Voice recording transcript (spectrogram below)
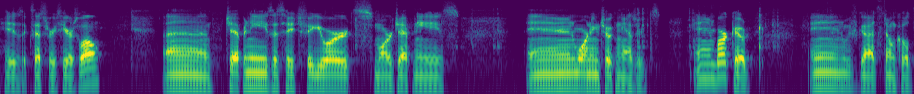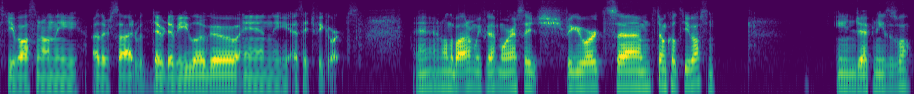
his accessories here as well. Uh, Japanese SH Figuarts, more Japanese, and warning choking hazards, and barcode. And we've got Stone Cold Steve Austin on the other side with WWE logo and the SH Figuarts. And on the bottom, we've got more SH Figuarts um, Stone Cold Steve Austin in Japanese as well.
